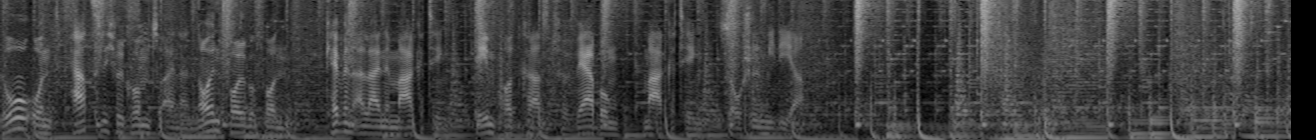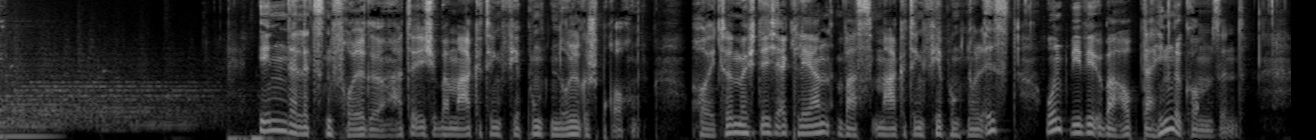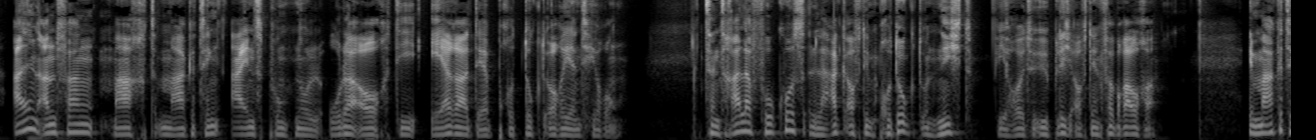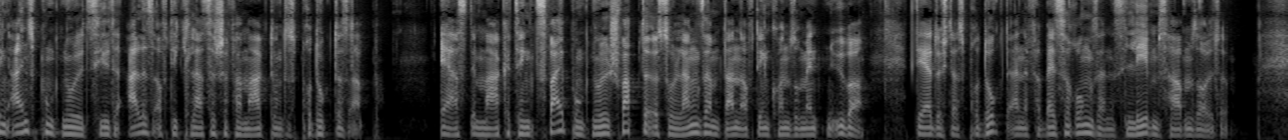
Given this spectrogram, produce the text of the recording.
Hallo und herzlich willkommen zu einer neuen Folge von Kevin alleine Marketing, dem Podcast für Werbung, Marketing, Social Media. In der letzten Folge hatte ich über Marketing 4.0 gesprochen. Heute möchte ich erklären, was Marketing 4.0 ist und wie wir überhaupt dahin gekommen sind. Allen Anfang macht Marketing 1.0 oder auch die Ära der Produktorientierung. Zentraler Fokus lag auf dem Produkt und nicht, wie heute üblich, auf den Verbraucher. Im Marketing 1.0 zielte alles auf die klassische Vermarktung des Produktes ab. Erst im Marketing 2.0 schwappte es so langsam dann auf den Konsumenten über, der durch das Produkt eine Verbesserung seines Lebens haben sollte.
